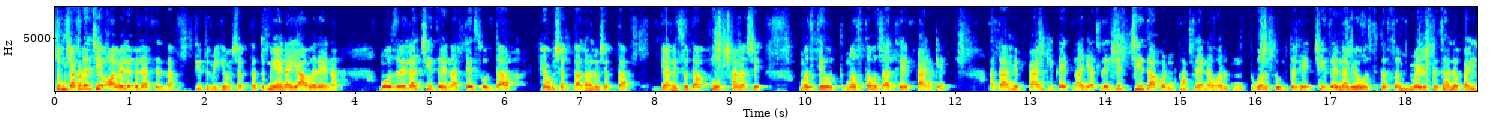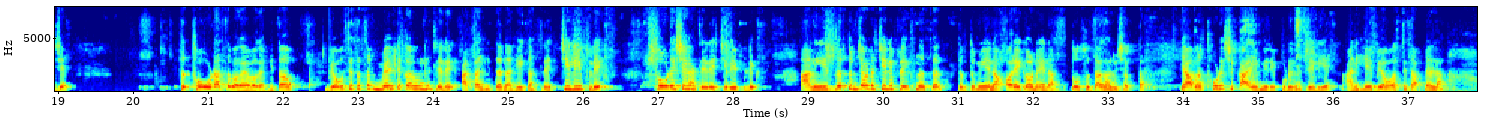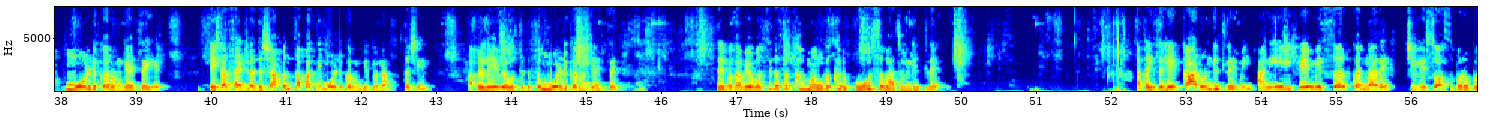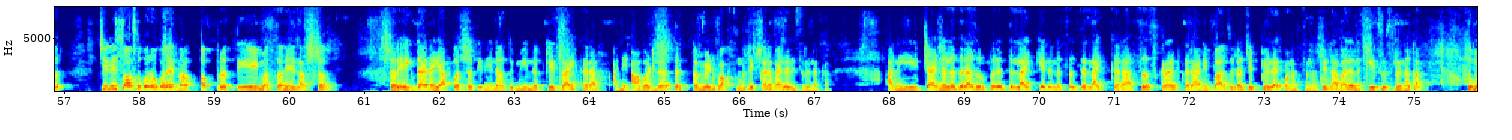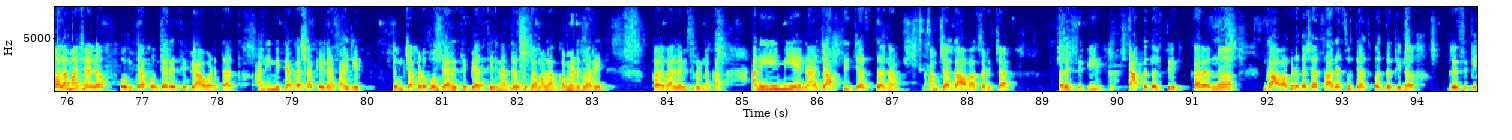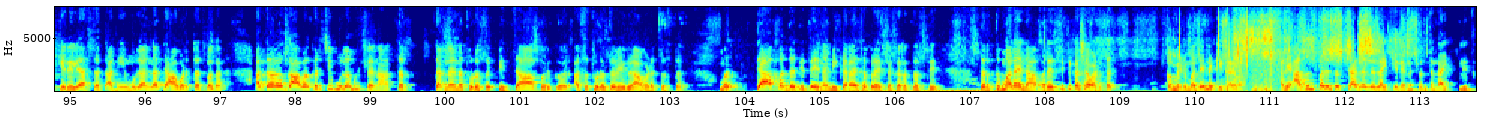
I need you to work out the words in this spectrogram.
तुमच्याकडे जी अवेलेबल असेल ना ती तुम्ही घेऊ शकता. तुम्ही आहे ना यावर आहे ना मोजरेला चीज आहे ना ते सुद्धा ठेवू शकता घालू शकता. याने सुद्धा खूप छान असे मस्ती होत मस्त होतात हे पॅनकेक आता हे पॅनकेक आहेत ना यातले जे चीज आपण घातलं आहे ना वर वरतून तर हे चीज आहे ना व्यवस्थित असं मेल्ट झालं पाहिजे. तर थोडासा बघा हे बघा इथं व्यवस्थित असं मेल्ट करून घेतलेले. आता इथं ना हे घातले चिली फ्लेक्स थोडेसे घातलेले चिली फ्लेक्स. आणि जर तुमच्याकडे चिली फ्लेक्स नसेल तर तुम्ही आहे ना ऑरेगॉन आहे ना तो सुद्धा घालू शकता. यावर थोडीशी काळी मिरी पुडी घातलेली आहे आणि हे व्यवस्थित आपल्याला मोल्ड करून घ्यायचं आहे एका साईडला. जशी आपण चपाती मोल्ड करून घेतो ना तशी आपल्याला हे व्यवस्थित असं मोल्ड करून घ्यायचं आहे ते बघा व्यवस्थित असं खमंग खरपूस भाजून घेतलं आता इथं हे काढून घेतले मी आणि हे मी सर्व करणार आहे चिली सॉस बरोबर. चिली सॉस बरोबर आहे ना अप्रतिम असं हे लागतं. तर एकदा ना या पद्धतीने ना तुम्ही नक्की ट्राय करा आणि आवडलं तर कमेंट बॉक्समध्ये कळवायला विसरू नका. आणि चॅनलला जर अजूनपर्यंत लाईक केलं नसेल तर लाईक करा सबस्क्राईब करा आणि बाजूला जे बेल आयकॉन असतं ना ते दाबायला नक्कीच विसरू नका. तुम्हाला माझ्या आहे ना कोणत्या कोणत्या रेसिपी आवडतात आणि मी त्या कशा केल्या पाहिजेत तुमच्याकडं कोणत्या रेसिपी असतील ना त्यासुद्धा मला कमेंटद्वारे कळवायला विसरू नका. आणि मी आहे ना जास्तीत जास्त ना आमच्या गावाकडच्या रेसिपी टाकत असते. कारण गावाकडे कशा साध्या सुध्याच पद्धतीनं रेसिपी केलेल्या असतात आणि मुलांना त्या आवडतात बघा. आता गावाकडची मुलं म्हटलं ना तर त्यांना ना थोडंसं पिझ्झा बर्गर असं थोडंसं वेगळं आवडत असतं. मग त्या पद्धतीचं आहे ना मी करायचा प्रयत्न करत असते. तर तुम्हाला आहे ना रेसिपी कशा वाटतात? कमेंटमध्ये नक्की कळवा. आणि अजूनपर्यंत चॅनलला लाईक केले नसेल तर लाईक प्लीज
